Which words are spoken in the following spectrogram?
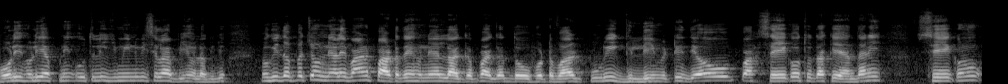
ਹੌਲੀ ਹੌਲੀ ਆਪਣੀ ਉਤਲੀ ਜ਼ਮੀਨ ਵੀ ਸਲਾਬੀ ਹੋਣ ਲੱਗ ਜੂ। ਕਿਉਂਕਿ ਜਦੋਂ ਆਪਾਂ ਝੋਨੇ ਵਾਲੇ ਬਾਣ ਪੱਟਦੇ ਹੁੰਦੇ ਆ, ਲਗਭਗ 2 ਫੁੱਟ ਬਾਅਦ ਪੂਰੀ ਗਿੱਲੀ ਮਿੱਟੀ ਹੁੰਦੀ ਆ, ਉਹ ਸੇਕ ਉੱਥੋਂ ਤੱਕ ਜਾਂਦਾ ਨਹੀਂ। ਸੇਕ ਉਹਨੂੰ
